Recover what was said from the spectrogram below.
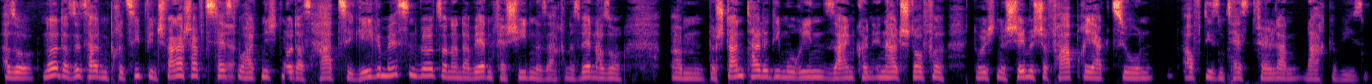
Also, ne, das ist halt im Prinzip wie ein Schwangerschaftstest, ja. wo halt nicht nur das HCG gemessen wird, sondern da werden verschiedene Sachen. Es werden also ähm, Bestandteile, die im Urin sein können, Inhaltsstoffe durch eine chemische Farbreaktion auf diesen Testfeldern nachgewiesen.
